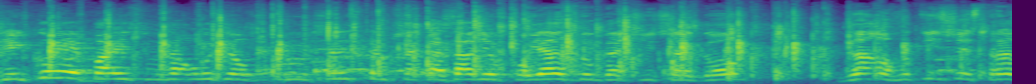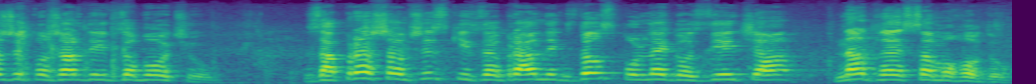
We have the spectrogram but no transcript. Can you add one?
Dziękuję Państwu za udział w uroczystym przekazaniu pojazdu gaśniczego dla Ochotniczej Straży Pożarnej w Zabociu. Zapraszam wszystkich zebranych do wspólnego zdjęcia na tle samochodu.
